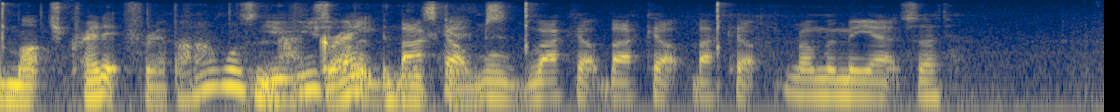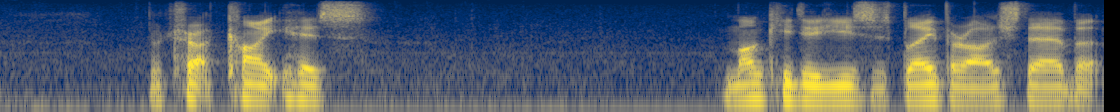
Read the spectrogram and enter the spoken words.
too much credit for it, but I wasn't You, that you great in back these up, games. move, back up, back up, back up. Run with me outside. I'll try to kite his Monkey dude uses blade barrage there, but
